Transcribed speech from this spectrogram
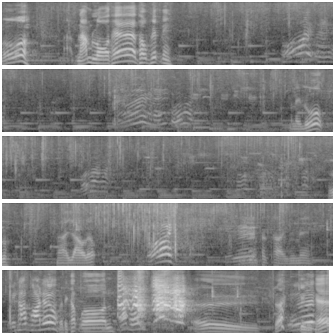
โอ้อาบน้ำรอแท้เท่าเพชรนี่อ้ยไปไหนไปไหนขอมาอันไหนลูกขอมามาดูหนายาวแล้วโอ้ยเรื่องทักทายแม่ไปครับก่อนเร็วๆสวัสดีครับก่อนครับผมเออเฮ้ยเก่งแค่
